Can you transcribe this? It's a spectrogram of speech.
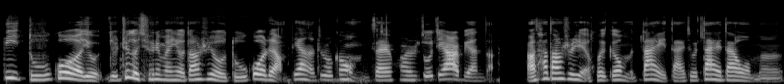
第读过有有这个群里面有当时有读过两遍的，就是跟我们在一块儿是读第二遍的。然后他当时也会给我们带一带，就带一带我们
